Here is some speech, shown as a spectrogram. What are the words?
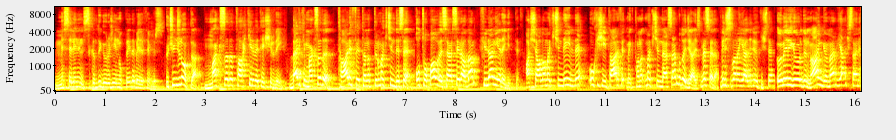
Meselenin sıkıntı göreceği noktayı da belirtebilirsin. Üçüncü nokta. Maksadı tahkir ve teşhir değil. Belki maksadı tarif ve tanıttırmak için dese o topal ve serseri adam filan yere gitti. Aşağılamak için değil de o kişiyi tarif etmek, tanıtmak için dersen bu da caiz. Mesela birisi bana geldi diyor ki işte Ömer'i gördün mü? Hangi Ömer? Ya işte hani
